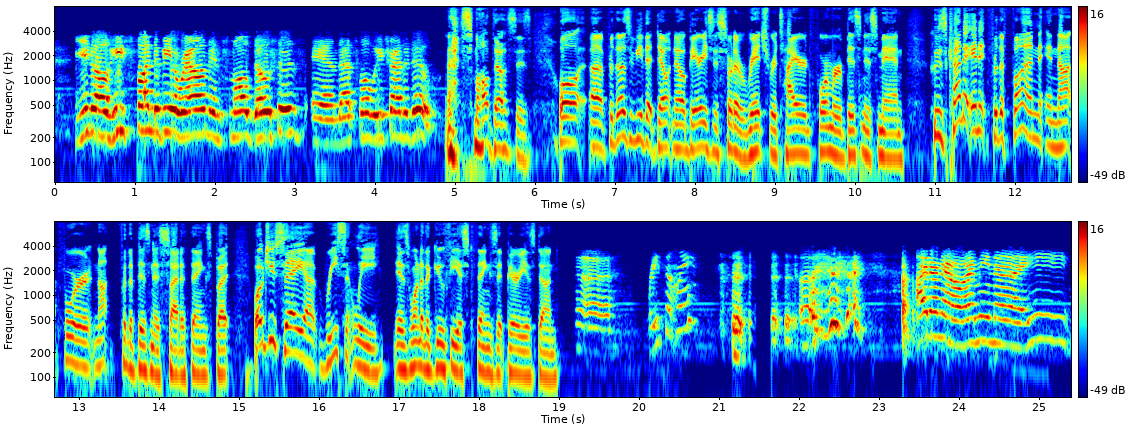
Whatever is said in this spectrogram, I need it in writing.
you know, he's fun to be around in small doses, and that's what we try to do. Small doses. Well, uh, for those of you that don't know, Barry's this sort of rich, retired, former businessman who's kind of in it for the fun and not for not for the business side of things. But what would you say uh, recently is one of the goofiest things that Barry has done? uh. I don't know. I mean, uh, he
